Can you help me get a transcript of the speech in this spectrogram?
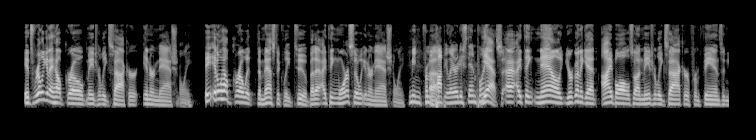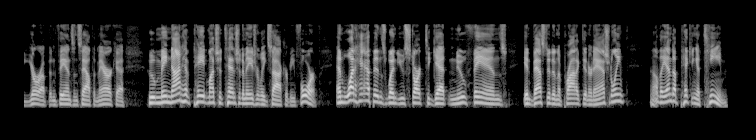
it's really going to help grow Major League Soccer internationally. It- It'll help grow it domestically too, but I think more so internationally. You mean from a Uh, popularity standpoint? Yes, I, I think now you're going to get eyeballs on Major League Soccer from fans in Europe and fans in South America who may not have paid much attention to Major League Soccer before. And what happens when you start to get new fans invested in a product internationally? Well, they end up picking a team.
